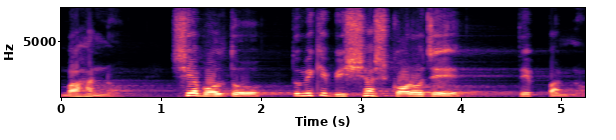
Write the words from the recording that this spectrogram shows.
বাহান্ন। সে বলতো, তুমি কি বিশ্বাস করো যে তেপ্পান্ন?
